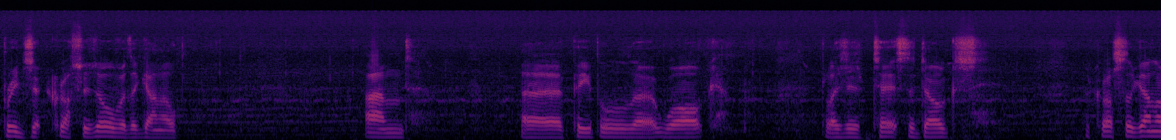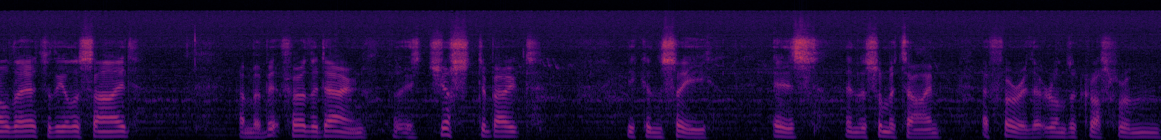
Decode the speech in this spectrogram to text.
bridge that crosses over the Gannel and uh, people walk pleasure takes the dogs across the Gannel there to the other side. And a bit further down that is just about you can see is in the summertime a ferry that runs across from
